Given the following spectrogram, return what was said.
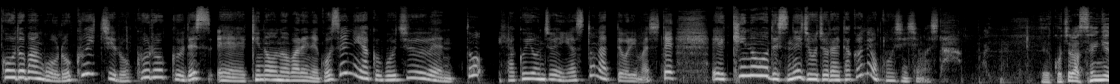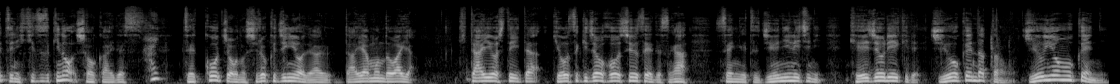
コード番号6166です。えー、昨日の終値5250円と140円安となっておりまして、えー、昨日ですね、上場来高値を更新しました。えー、こちら先月に引き続きの紹介です。はい。絶好調の主力事業であるダイヤモンドワイヤー。期待をしていた業績情報修正ですが、先月12日に経常利益で10億円だったのを14億円に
